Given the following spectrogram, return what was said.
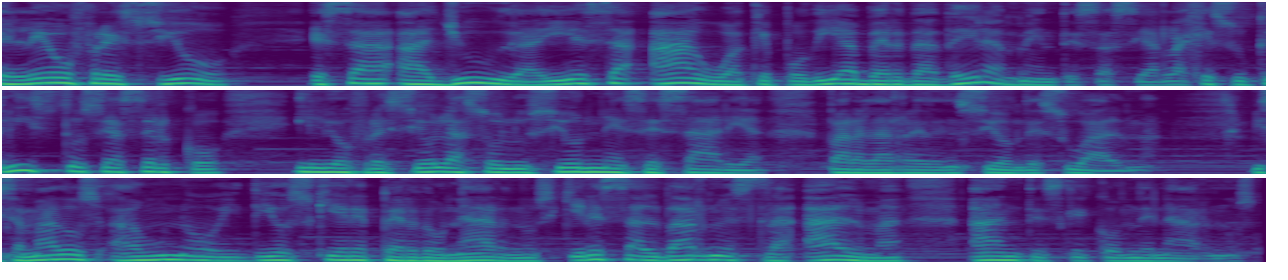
Él le ofreció esa ayuda y esa agua que podía verdaderamente saciarla. Jesucristo se acercó y le ofreció la solución necesaria para la redención de su alma. Mis amados, aún hoy Dios quiere perdonarnos, quiere salvar nuestra alma antes que condenarnos.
